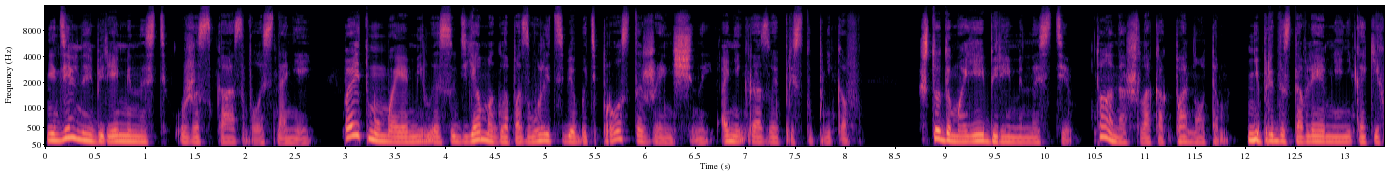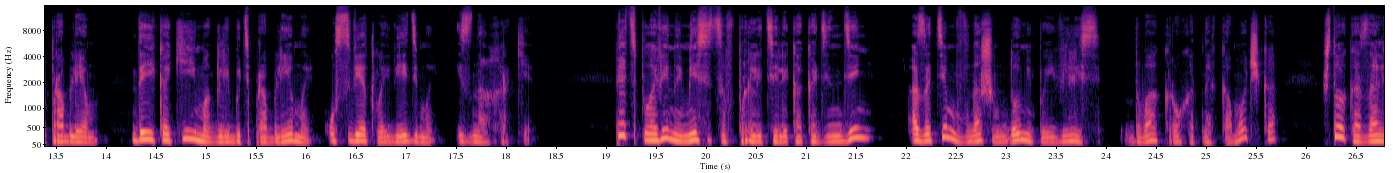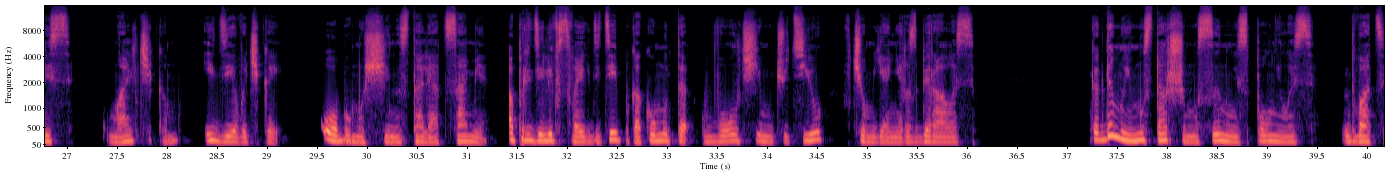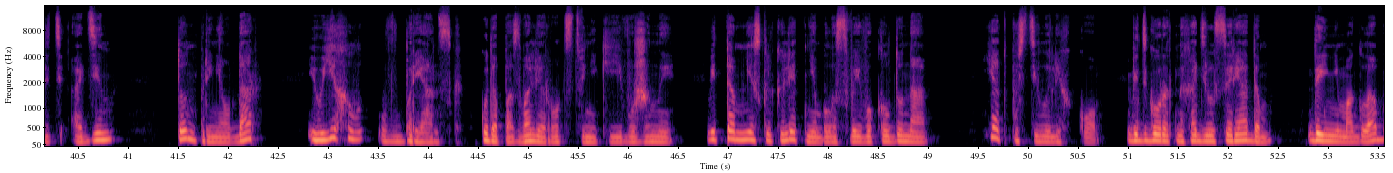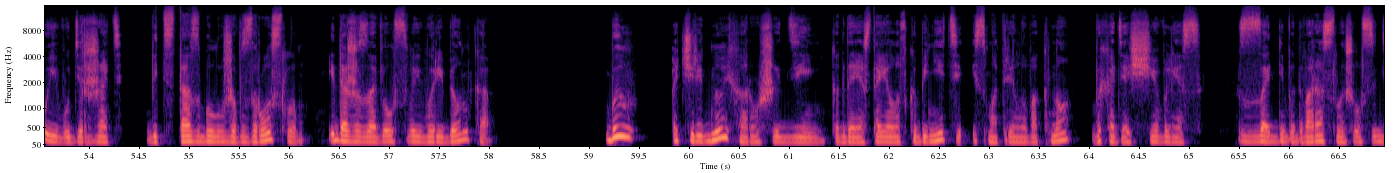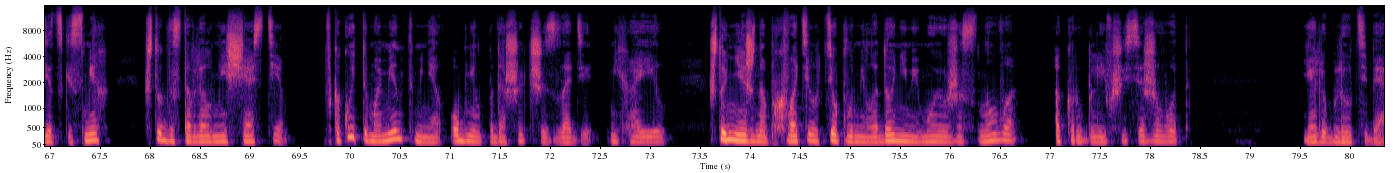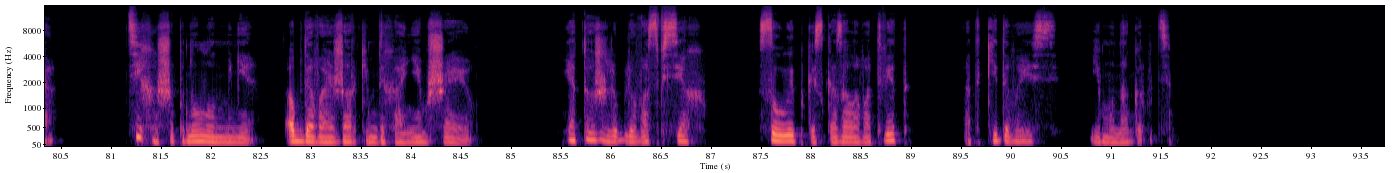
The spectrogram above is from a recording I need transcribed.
Недельная беременность уже сказывалась на ней. Поэтому моя милая судья могла позволить себе быть просто женщиной, а не грозой преступников. Что до моей беременности, то она шла как по нотам, не предоставляя мне никаких проблем. Да и какие могли быть проблемы у светлой ведьмы и знахарки? Пять с половиной месяцев пролетели как один день, а затем в нашем доме появились два крохотных комочка, что оказались мальчиком и девочкой. Оба мужчины стали отцами, определив своих детей по какому-то волчьему чутью, в чем я не разбиралась. Когда моему старшему сыну исполнилось 21, то он принял дар и уехал в Брянск, куда позвали родственники его жены. Ведь там несколько лет не было своего колдуна. Я отпустила легко, ведь город находился рядом, да и не могла бы его держать, ведь Стас был уже взрослым и даже завел своего ребенка. Был очередной хороший день, когда я стояла в кабинете и смотрела в окно, выходящее в лес. С заднего двора слышался детский смех, что доставлял мне счастье. В какой-то момент меня обнял подошедший сзади Михаил, что нежно обхватил теплыми ладонями мой уже снова округлившийся живот. «Я люблю тебя», — тихо шепнул он мне, обдавая жарким дыханием шею. «Я тоже люблю вас всех», — с улыбкой сказала в ответ, откидываясь ему на грудь.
